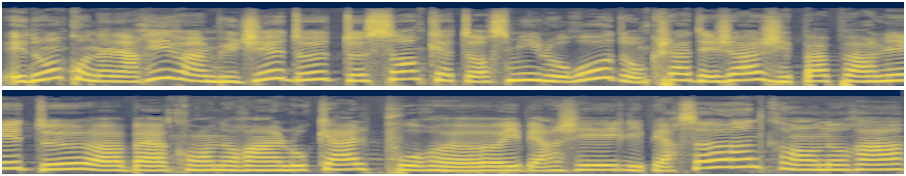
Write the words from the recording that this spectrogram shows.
Et donc, on en arrive à un budget de 214 000 euros. Donc là, déjà, j'ai pas parlé de euh, bah, quand on aura un local pour euh, héberger les personnes, quand on aura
